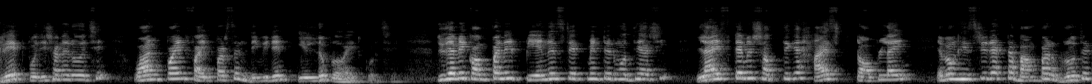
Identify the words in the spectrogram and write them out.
গ্রেট পজিশনে রয়েছে one point five percent dividend ইল্ডও প্রোভাইড করছে। যদি আমি কোম্পানির পিএনএল স্টেটমেন্টের মধ্যে আসি লাইফ টাইমের সব থেকে হাইয়েস্ট টপ লাইন এবং হিস্ট্রির একটা বাম্পার গ্রোথের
